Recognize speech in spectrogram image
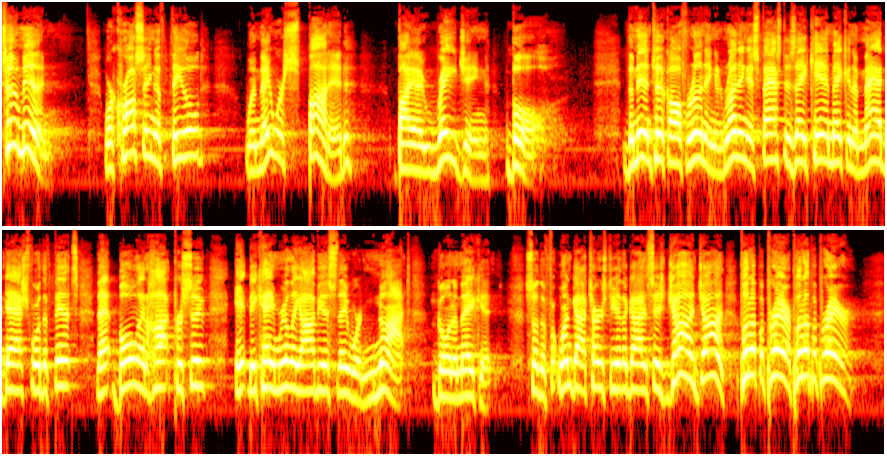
Two men were crossing a field when they were spotted by a raging bull. The men took off running and running as fast as they can, making a mad dash for the fence. That bull in hot pursuit, it became really obvious they were not going to make it. So the one guy turns to the other guy and says, John, John, put up a prayer, put up a prayer.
